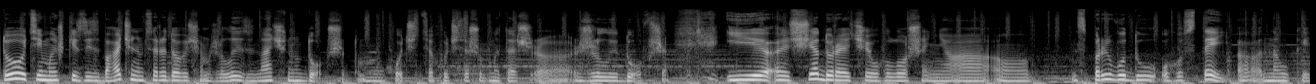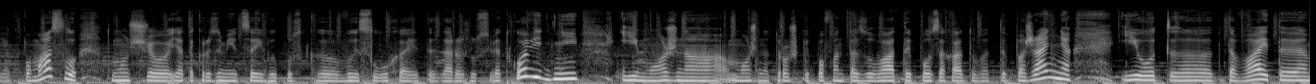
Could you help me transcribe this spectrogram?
то ці мишки зі збагаченим середовищем жили значно довше. Тому хочеться, хочеться, щоб ми теж е, жили довше. І ще, до речі, оголошення з приводу гостей науки як по маслу, тому що я так розумію, цей випуск ви слухаєте зараз у святкові дні, і можна можна трошки пофантазувати, позагадувати бажання. І от давайте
